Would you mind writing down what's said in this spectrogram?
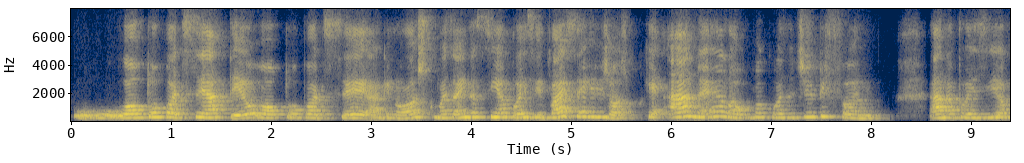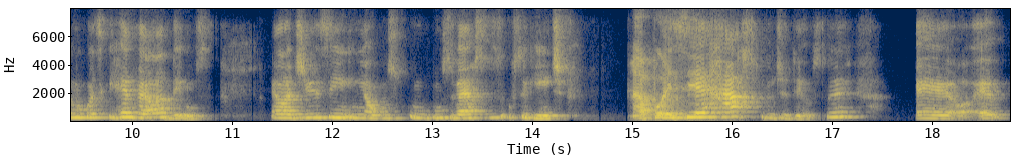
O, autor pode ser ateu, o autor pode ser agnóstico, mas ainda assim a poesia vai ser religiosa, porque há nela alguma coisa de epifânio, há na poesia alguma coisa que revela a Deus. Ela diz em, em alguns, alguns versos o seguinte: a poesia é rastro de Deus, né? É, é,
